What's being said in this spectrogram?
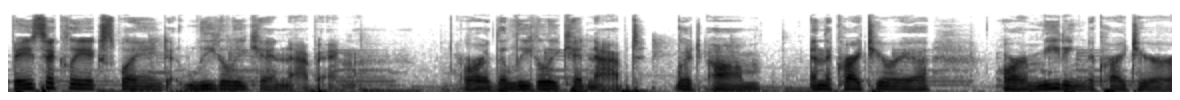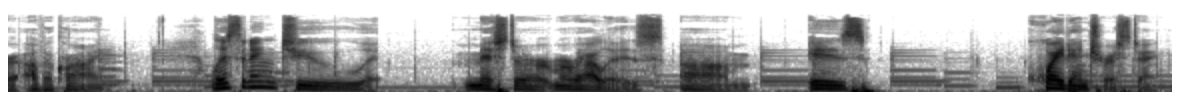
basically explained legally kidnapping, or the legally kidnapped, which um, and the criteria, or meeting the criteria of a crime. Listening to Mr. Morales um, is quite interesting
